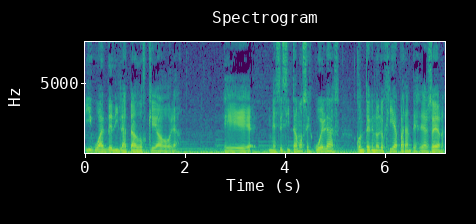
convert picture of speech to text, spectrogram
igual de dilatados que ahora. Eh, necesitamos escuelas con tecnología para antes de ayer.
